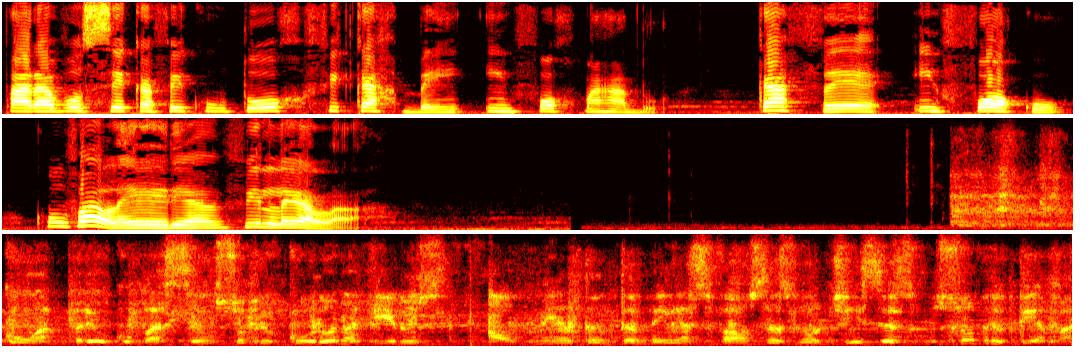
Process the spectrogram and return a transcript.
para você, cafeicultor, ficar bem informado. Café em Foco com Valéria Vilela. Com a preocupação sobre o coronavírus, aumentam também as falsas notícias sobre o tema.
